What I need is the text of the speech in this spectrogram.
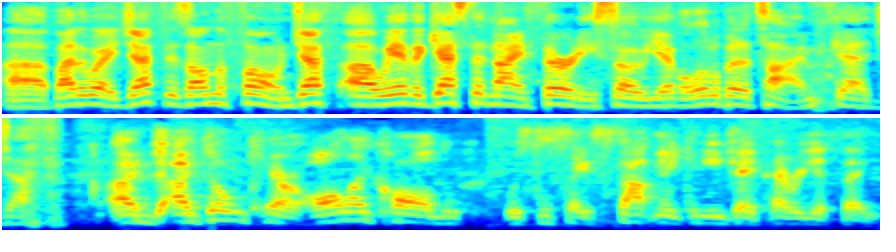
Uh, by the way, Jeff is on the phone. Jeff, uh, we have a guest at 9:30, so you have a little bit of time. Go ahead, Jeff. I, I don't care. All I called was to say, stop making EJ Perry a thing.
